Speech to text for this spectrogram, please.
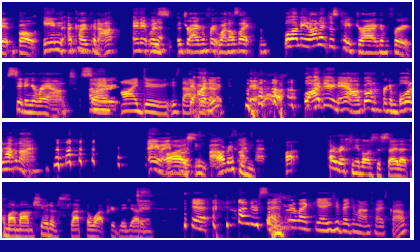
it bowl in a mm-hmm. coconut and it was a dragon fruit one. I was like, well, I mean, I don't just keep dragon fruit sitting around. So I mean, I do. Is that? yeah, I know. weird? Yeah. well, I do now. I've gone and freaking bought it, haven't I? Anyway, I see. I reckon- sidetracked. I reckon if I was to say that to my mum, she would have slapped the white privilege out of me. Yeah, hundred percent. You were like, yeah, you should Vegemite on toast, Kyle.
